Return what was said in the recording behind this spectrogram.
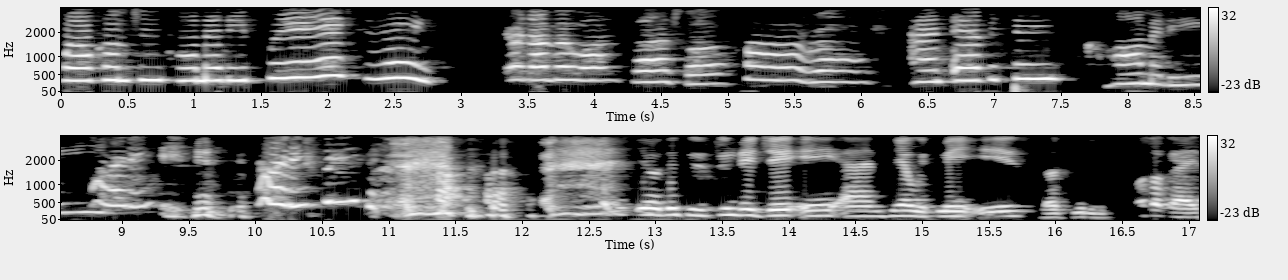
Welcome to Comedy Freaking, Your number one class for horror. and everything comedy. Comedy. Already free. Yo, this is Tunde J.A. and here with me is Los Giddy. What's up, guys?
